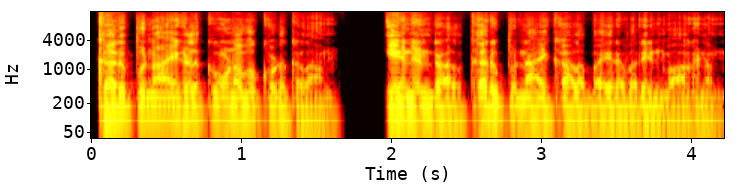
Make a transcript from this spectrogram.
கருப்பு நாய்களுக்கு உணவு கொடுக்கலாம். ஏனென்றால் கருப்பு நாய் கால பைரவரின் வாகனம்.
